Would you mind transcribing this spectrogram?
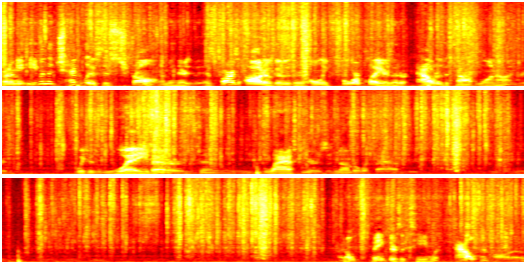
But I mean, even the checklist is strong. I mean, there, as far as auto goes, there's only four players that are out of the top 100, which is way better than last year's number with that. I don't think there's a team without an auto.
